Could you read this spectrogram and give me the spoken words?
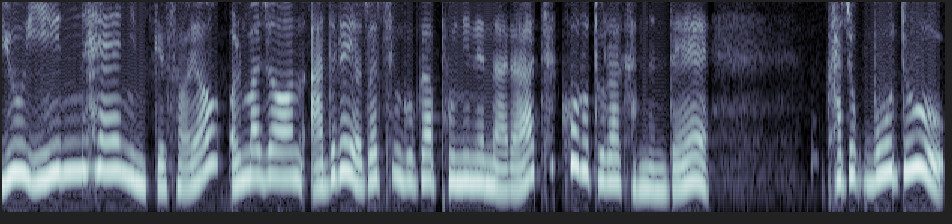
유인혜님께서요, 얼마 전 아들의 여자친구가 본인의 나라 체코로 돌아갔는데, 가족 모두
